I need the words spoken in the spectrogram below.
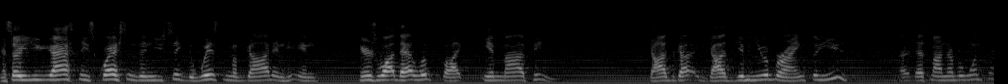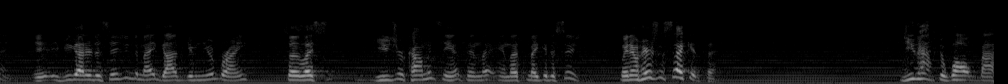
And so you ask these questions and you seek the wisdom of God, and, and here's what that looks like, in my opinion. God's got God's given you a brain, so use it. That's my number one thing. If you got a decision to make, God's given you a brain, so let's use your common sense and, let, and let's make a decision. But now here's the second thing. You have to walk by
